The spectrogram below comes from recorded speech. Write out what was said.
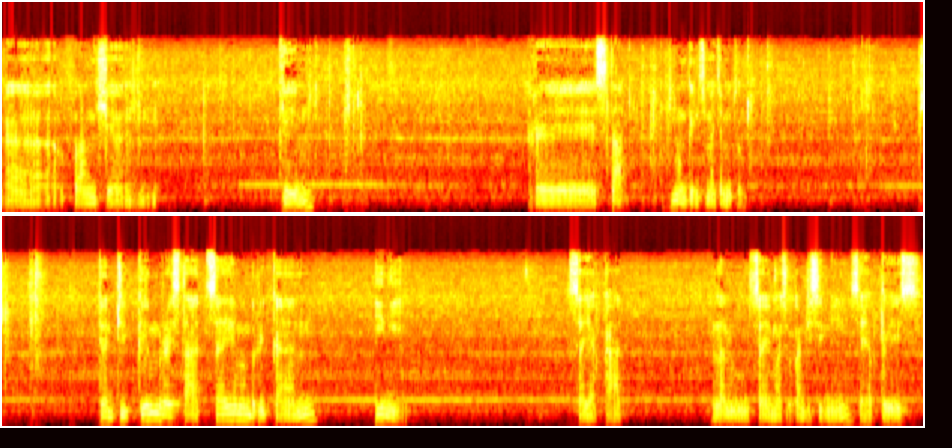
uh, function game restart mungkin semacam itu. Dan di game restart saya memberikan ini. Saya cut lalu saya masukkan di sini saya paste.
